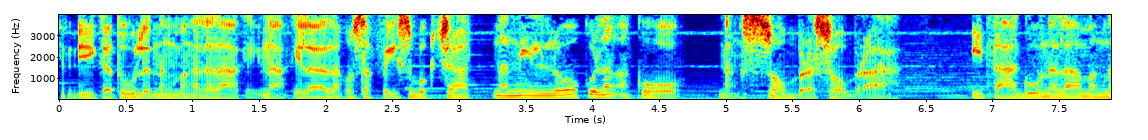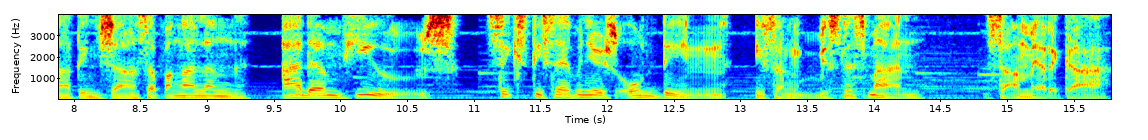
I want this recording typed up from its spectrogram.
Hindi katulad ng mga lalaki na kilala ko sa Facebook chat na niloko lang ako ng sobra-sobra. Itago na lamang natin siya sa pangalang Adam Hughes. 67 years old din, isang businessman sa Amerika.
